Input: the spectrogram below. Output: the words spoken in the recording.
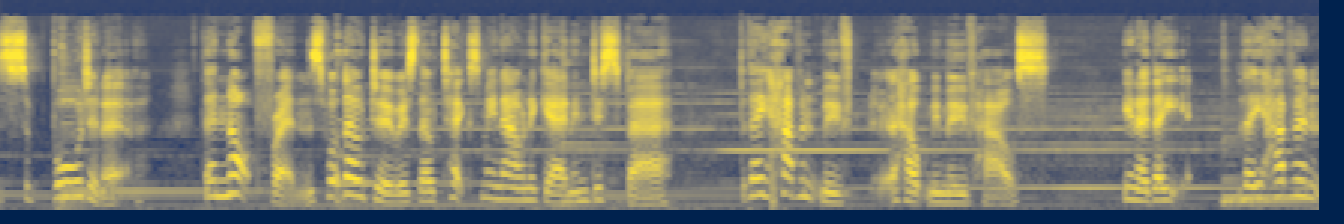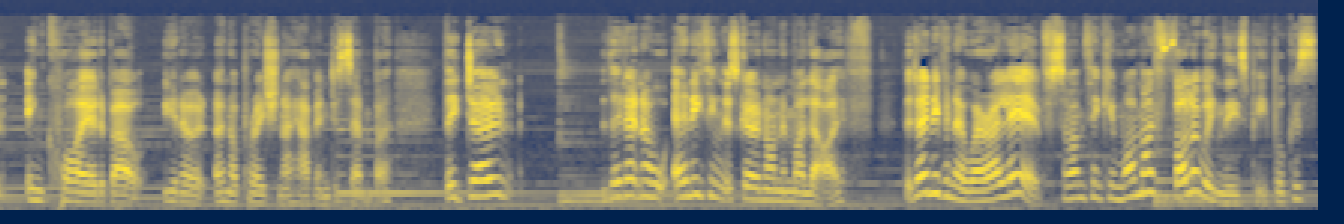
subordinate. They're not friends. What they'll do is they'll text me now and again in despair, but they haven't moved helped me move house. You know, they they haven't inquired about, you know, an operation I have in December. They don't they don't know anything that's going on in my life. They don't even know where I live. So I'm thinking, why am I following these people? Because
